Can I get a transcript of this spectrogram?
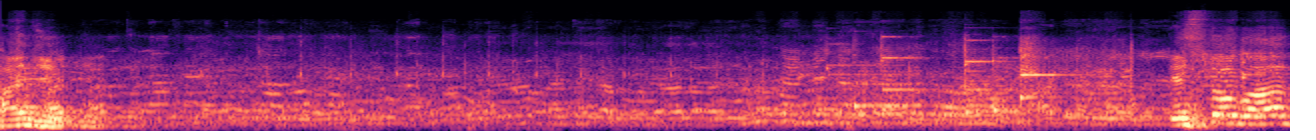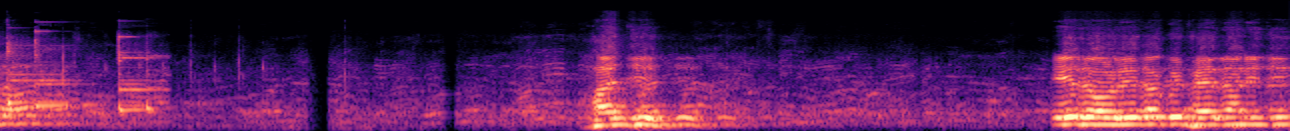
ਹਾਂਜੀ। ਇਸ ਤੋਂ ਬਾਅਦ ਹਾਂਜੀ। ਇਹ ਰੌਲੇ ਦਾ ਕੋਈ ਫਾਇਦਾ ਨਹੀਂ ਜੀ।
